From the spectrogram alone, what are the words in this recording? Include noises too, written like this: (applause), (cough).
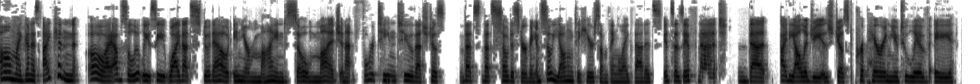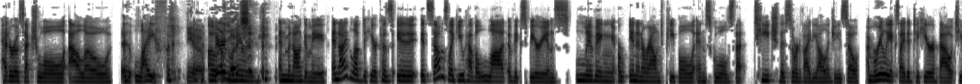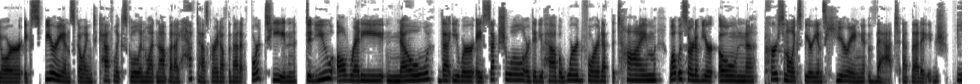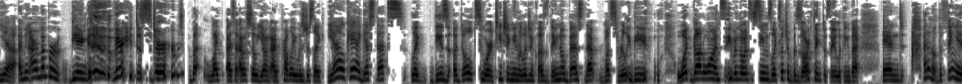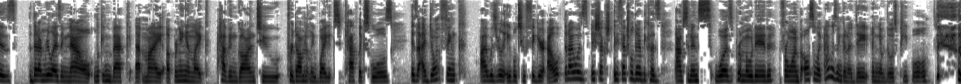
Oh my goodness. I can, oh, I absolutely see why that stood out in your mind so much. And at 14 too, that's just, that's, that's so disturbing and so young to hear something like that. It's, it's as if that, that ideology is just preparing you to live a heterosexual allo uh, life yeah. (laughs) of, very of much. marriage and monogamy. And I'd love to hear because it it sounds like you have a lot of experience living in and around people and schools that teach this sort of ideology. So I'm really excited to hear about your experience going to Catholic school and whatnot. But I have to ask right off the bat at 14, did you already know that you were asexual or did you have a word for it at the time? What was sort of your own personal experience hearing that at that age? Yeah, I mean, I remember being (laughs) very disturbed, but like I said, I was so young. I probably was just like, yeah, okay, I guess that's like these adults who are teaching me in religion classes, they know best. That must really be (laughs) what God wants, even though it seems like such a bizarre thing to say looking back. And I don't know, the thing is, that I'm realizing now, looking back at my upbringing and like having gone to predominantly white Catholic schools, is that I don't think I was really able to figure out that I was asexual there because abstinence was promoted for one, but also like I wasn't gonna date any of those people. (laughs) (laughs)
